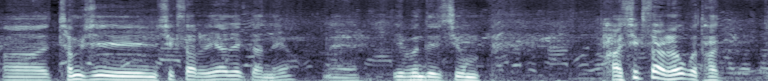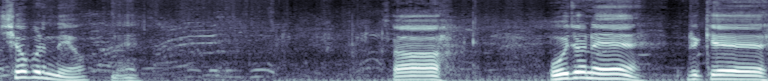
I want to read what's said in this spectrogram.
어, 점심 식사를 해야 될 것 같네요. 네, 이분들이 지금 다 식사를 하고 다 쉬어버렸네요. 네. 자, 오전에 이렇게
